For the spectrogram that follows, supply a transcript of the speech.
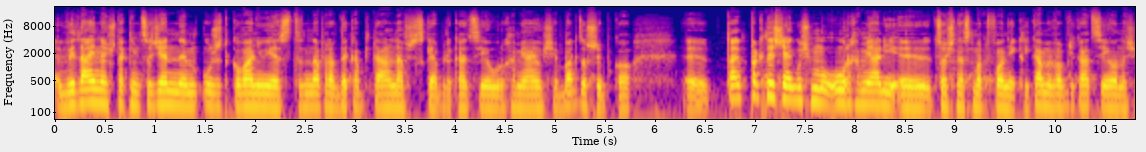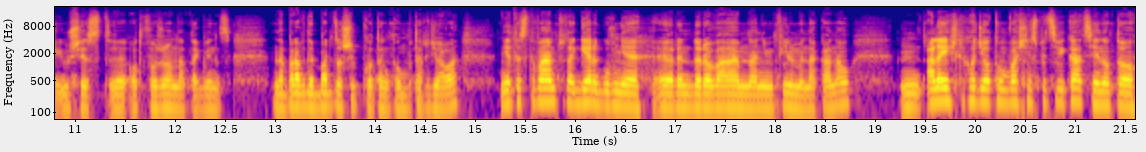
Wydajność w takim codziennym użytkowaniu jest naprawdę kapitalna, wszystkie aplikacje uruchamiają się bardzo szybko. Y, Tak praktycznie jakbyśmy uruchamiali y, coś na smartfonie. Klikamy w aplikację i ona się już jest y, otworzona, tak więc naprawdę bardzo szybko ten komputer działa. Nie testowałem tutaj gier, głównie renderowałem na nim filmy na kanał, ale jeśli chodzi o tą właśnie specyfikację, no to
